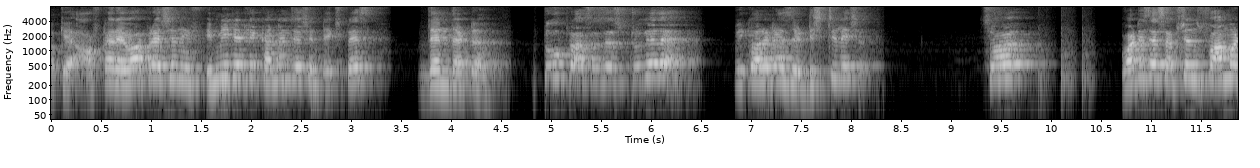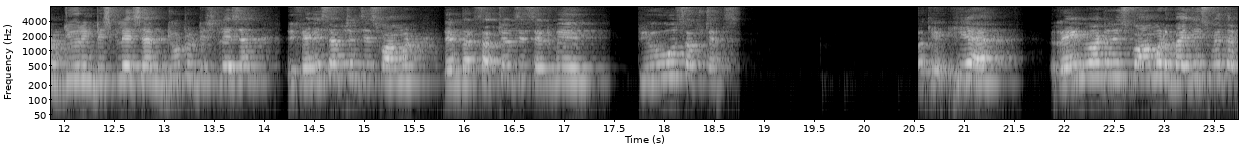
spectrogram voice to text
Okay, after evaporation, if immediately condensation takes place, then that uh, two processes together we call it as a distillation. So, what is the substance formed during distillation? Due to distillation, if any substance is formed, then that substance is said to be pure substance. Okay, here rainwater is formed by this method.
